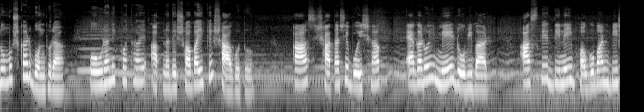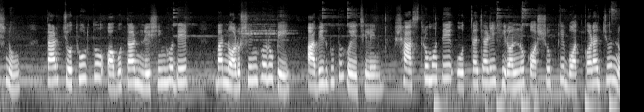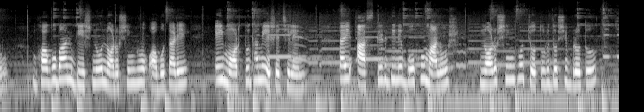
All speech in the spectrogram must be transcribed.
নমস্কার বন্ধুরা, পৌরাণিক কথায় আপনাদের সবাইকে স্বাগত। আজ সাতাশে বৈশাখ, এগারোই মে রবিবার। আজকের দিনেই ভগবান বিষ্ণু তার চতুর্থ অবতার নৃসিংহদেব বা নরসিংহ রূপে আবির্ভূত হয়েছিলেন। শাস্ত্রমতে অত্যাচারী হিরণ্য কশ্যপকে বধ করার জন্য ভগবান বিষ্ণু নরসিংহ অবতারে এই মর্তধামে এসেছিলেন। তাই আজকের দিনে বহু মানুষ নরসিংহ চতুর্দশী ব্রত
